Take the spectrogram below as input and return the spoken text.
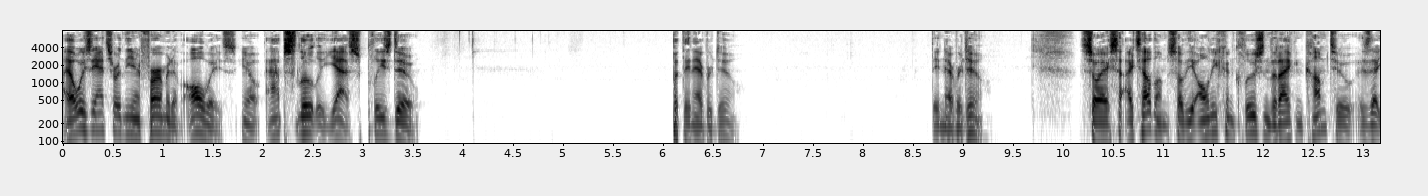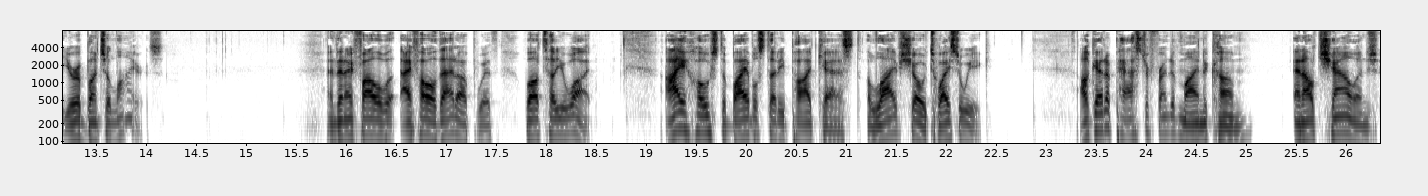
I always answer in the affirmative, always. You know, absolutely, yes, please do. But they never do. They never do. So I, I tell them, so the only conclusion that I can come to is that you're a bunch of liars. And then I follow I follow that up with, well, I'll tell you what. I host a Bible study podcast, a live show twice a week. I'll get a pastor friend of mine to come and I'll challenge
